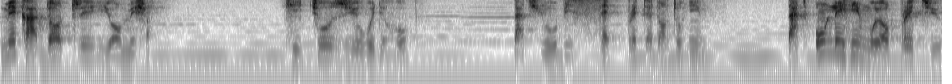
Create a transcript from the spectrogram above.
make adultery your mission, he chose you with the hope that you will be separated unto him. That only him will operate you.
